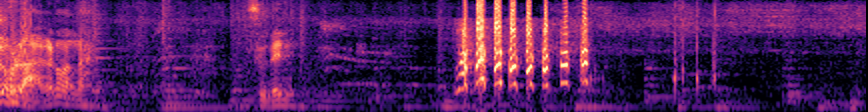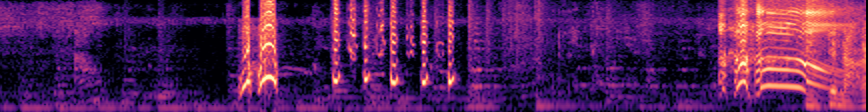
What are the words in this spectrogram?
ตัวหลาก็นอนนะสุดเล่นเห็นหนาไหม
